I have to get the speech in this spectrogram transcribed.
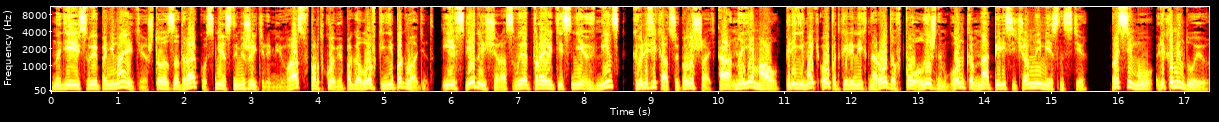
надеюсь, вы понимаете, что за драку с местными жителями вас в порткоме по головке не погладят, и в следующий раз вы отправитесь не в Минск квалификацию повышать, а на Ямал перенимать опыт коренных народов по лыжным гонкам на пересеченной местности. Посему рекомендую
